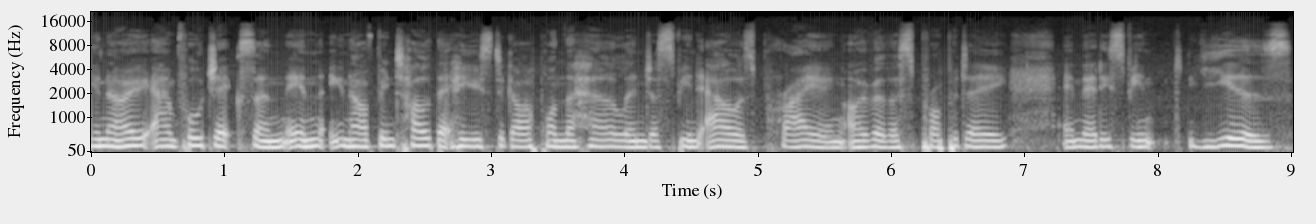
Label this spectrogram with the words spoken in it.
you know, um, Paul Jackson. And, you know, I've been told that he used to go up on the hill and just spend hours praying over this property and that he spent years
